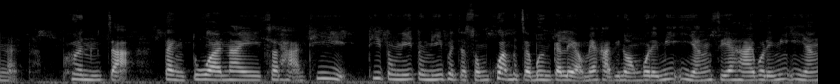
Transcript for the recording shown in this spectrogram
นน่ะเพิ่นจะแต่งตัวในสถานที่ที่ตรงนี้ตรงนี้เพิ่นจะสมควรเพิ่นจะเบิ่งกันแล้วแม่ค่ะพี่น้องบ่ได้มีอีหยังเสียหายบ่ได้มีอีหยัง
